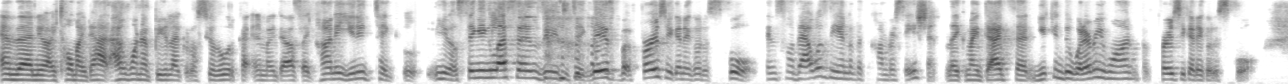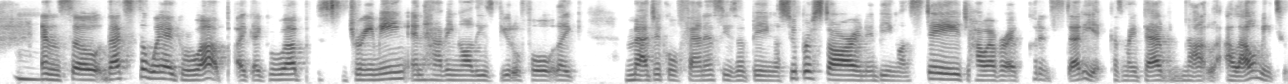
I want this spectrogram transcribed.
and then, you know, I told my dad, I want to be like Rocío Dúrcal. And my dad's like, honey, you need to take, you know, singing lessons. You need to take this, but first you're going to go to school. And so that was the end of the conversation. Like my dad said, you can do whatever you want, but first you got to go to school. Mm-hmm. And so that's the way I grew up. Like I grew up dreaming and having all these beautiful, like magical fantasies of being a superstar and being on stage. However, I couldn't study it because my dad would not allow me to.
